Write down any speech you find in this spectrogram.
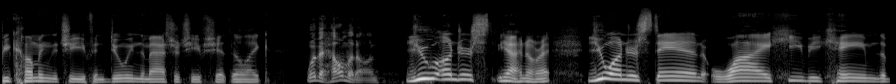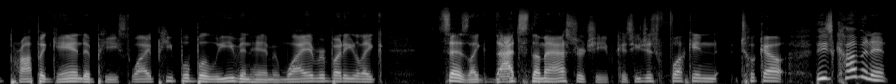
becoming the chief and doing the Master Chief shit, they're like, With a helmet on. You understand? Yeah, I know, right? You understand why he became the propaganda piece, why people believe in him, and why everybody like says like that's the Master Chief because he just fucking took out these Covenant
